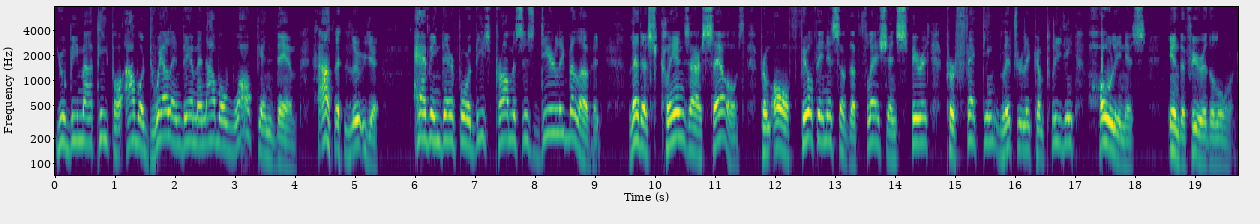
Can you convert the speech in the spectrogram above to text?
You'll be my people. I will dwell in them and I will walk in them. Hallelujah. Having therefore these promises, dearly beloved, let us cleanse ourselves from all filthiness of the flesh and spirit, perfecting, literally completing holiness in the fear of the Lord.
